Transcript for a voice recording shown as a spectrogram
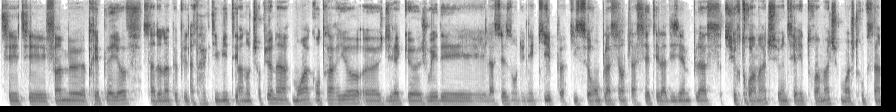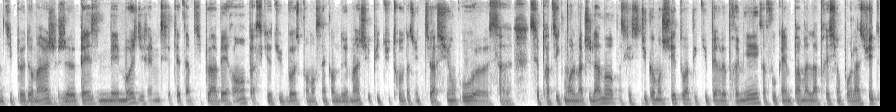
ces, fameux pré-playoffs, ça donne un peu plus d'attractivité à notre championnat. Moi, à contrario, euh, je dirais que jouer des, la saison d'une équipe qui seront placées entre la 7 et la 10e place sur trois matchs, sur une série de trois matchs, moi, je trouve ça un petit peu dommage. Je pèse mes mots, je dirais même que c'est peut-être un petit peu aberrant parce que tu bosses pendant 52 matchs et puis tu te trouves dans une situation où euh, c'est pratiquement le match de la mort parce que si tu commences chez toi puis que tu perds le premier, ça fout quand même pas mal la pression pour la suite.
